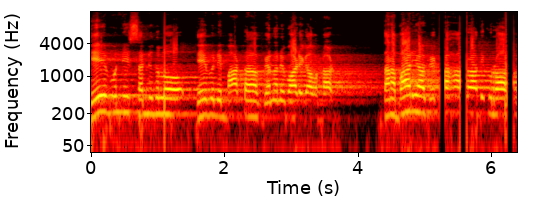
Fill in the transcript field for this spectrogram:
దేవుని సన్నిధిలో దేవుని మాట వినని వాడిగా ఉన్నాడు. తన భార్య విగ్రహారాధికురాలు.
